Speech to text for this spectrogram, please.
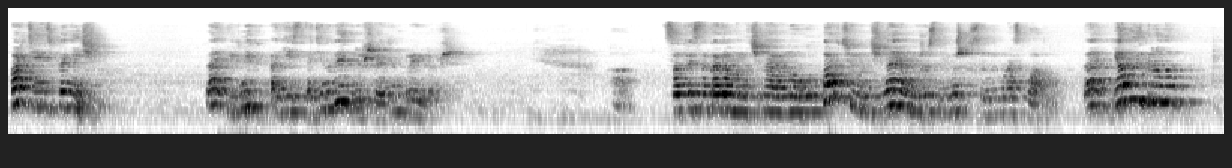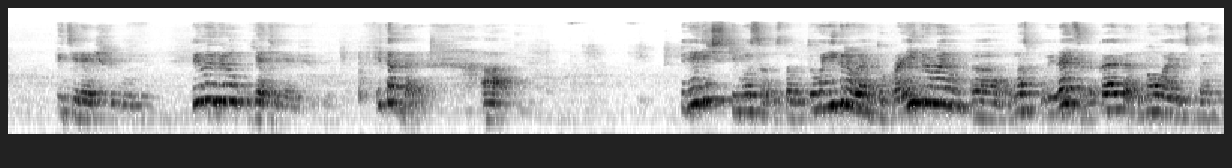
Партии эти конечны, да, и в них а есть один выигравший, один проигравший. А, соответственно, когда мы начинаем новую партию, мы начинаем уже с немножко с иным раскладом. Да? Я выиграла, ты теряешь фигуру, ты выиграл, я теряю фигуру и так далее. А, периодически мы с тобой то выигрываем, то проигрываем, у нас появляется какая-то новая диспозиция.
